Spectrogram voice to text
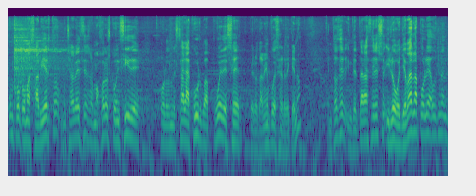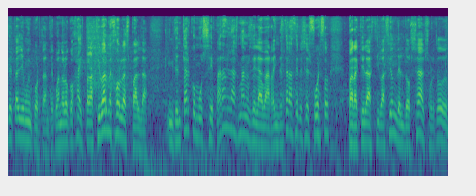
un poco más abierto, muchas veces a lo mejor os coincide por donde está la curva, puede ser, pero también puede ser de que no. Entonces intentar hacer eso y luego llevar la polea, un detalle muy importante, cuando lo cojáis, para activar mejor la espalda, intentar como separar las manos de la barra, intentar hacer ese esfuerzo para que la activación del dorsal, sobre todo,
